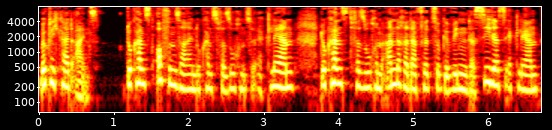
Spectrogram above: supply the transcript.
Möglichkeit eins: Du kannst offen sein, du kannst versuchen zu erklären, du kannst versuchen, andere dafür zu gewinnen, dass sie das erklären.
